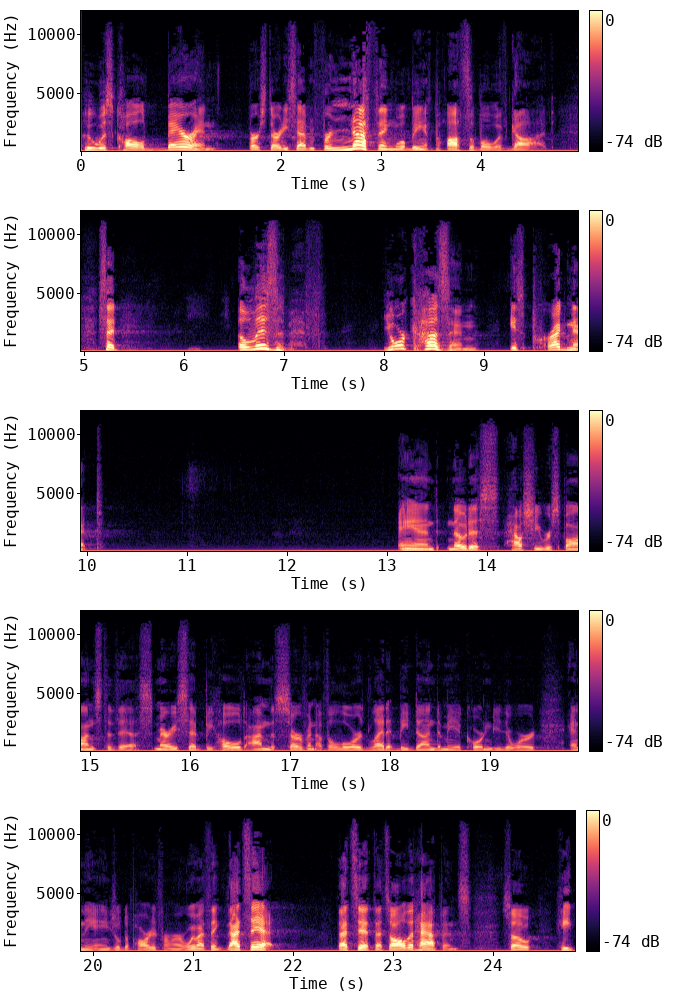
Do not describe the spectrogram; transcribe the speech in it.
who was called barren. Verse 37 For nothing will be impossible with God. Said, Elizabeth, your cousin is pregnant. And notice how she responds to this. Mary said, Behold, I'm the servant of the Lord. Let it be done to me according to your word. And the angel departed from her. We might think, that's it. That's it. That's all that happens. So he,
